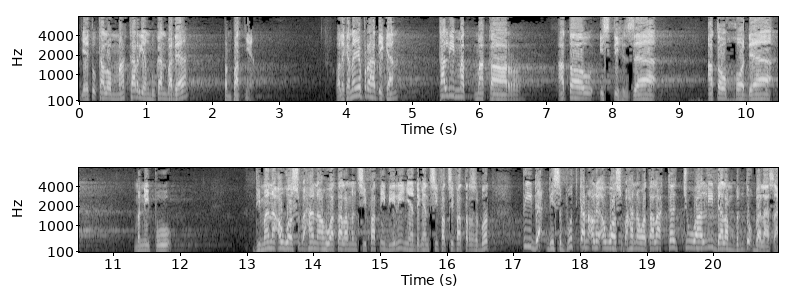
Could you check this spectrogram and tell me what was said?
yaitu kalau makar yang bukan pada tempatnya. Oleh karenanya perhatikan kalimat makar atau istihza atau khoda menipu di mana Allah Subhanahu wa taala mensifati dirinya dengan sifat-sifat tersebut tidak disebutkan oleh Allah Subhanahu wa taala kecuali dalam bentuk balasan.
